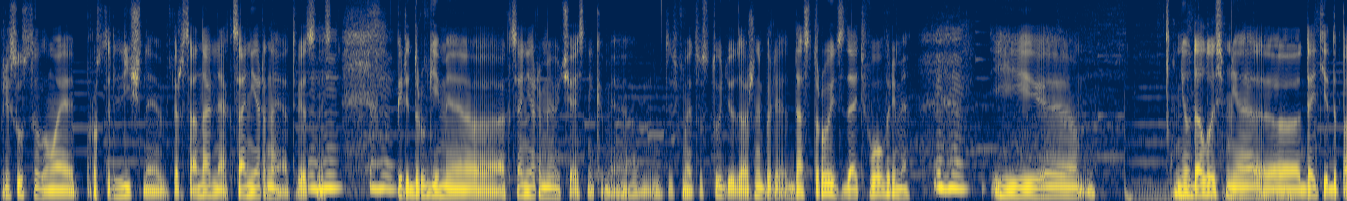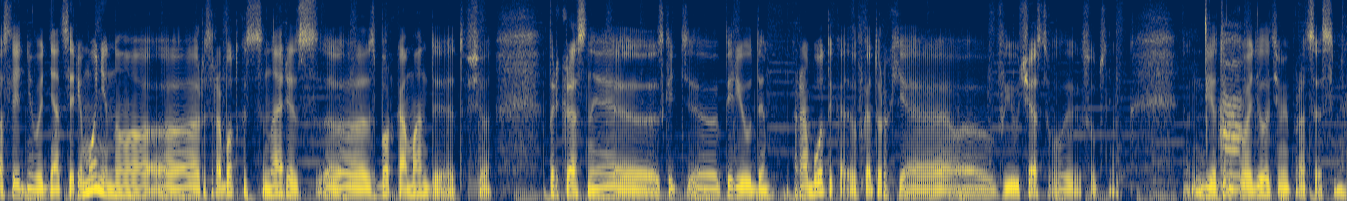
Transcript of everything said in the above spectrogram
присутствовала моя просто личная, персональная, акционерная ответственность uh-huh, uh-huh. перед другими э, акционерами и участниками. То есть мы эту студию должны были достроить, сдать вовремя. Uh-huh. И э, не удалось мне э, дойти до последнего дня церемонии, но э, разработка сценария, э, сбор команды — это все прекрасные так сказать, периоды работы, в которых я и участвовал, и, собственно, где-то а руководил этими процессами.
